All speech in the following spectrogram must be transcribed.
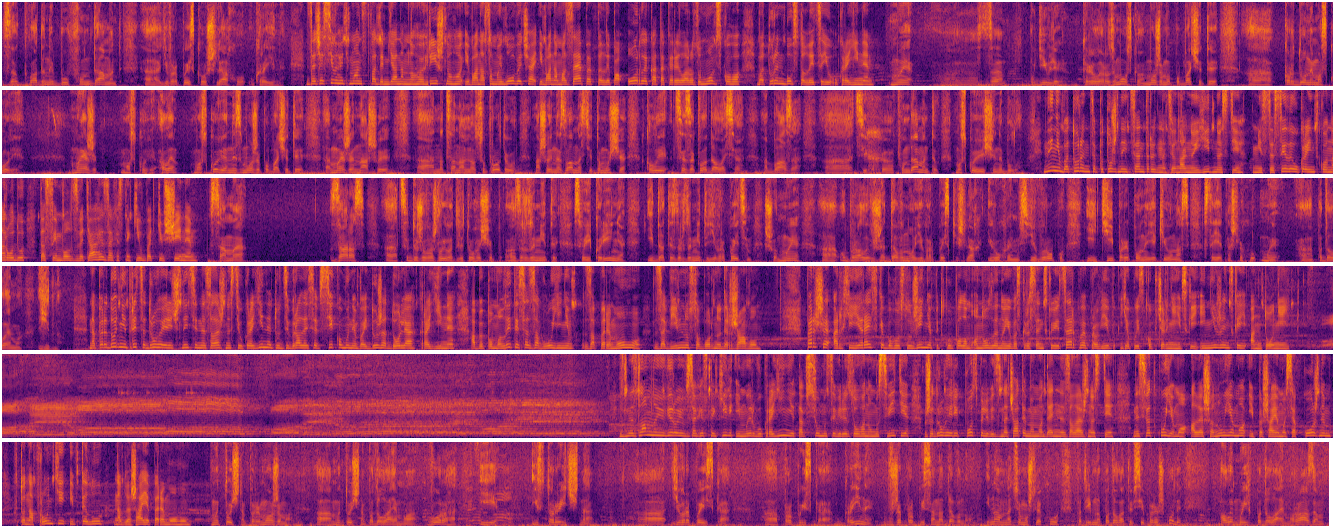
закладений був фундамент е, європейського шляху України. За часів гетьманства Дем'яна Многогрішного, Івана Самойловича, Івана Мазепи, Пилипа Орлика та Кирила Розумовського Батурин був столицею України. Ми е, з будівлі Кирила Розумовського можемо побачити е, кордони Московії, межі Московії. Але Московія не зможе побачити е, межі нашої е, національного супротиву, нашої незламності, тому що коли це закладалася база е, цих фундаментів, Московії ще не було. Нині Батурин це потужний центр національної гідності, місце сили українського народу та символ звитяги захисників батьківщини. саме зараз це дуже важливо для того, щоб зрозуміти свої коріння і дати зрозуміти європейцям, що ми обрали вже давно європейський шлях і рухаємось в Європу. І ті перепони, які у нас стоять на шляху, ми подолаємо гідно. Напередодні 32-ї річниці незалежності України тут зібралися всі, кому не байдужа доля країни, аби помолитися за воїнів, за перемогу, за вільну соборну державу. Перше архієрейське богослужіння під куполом оновленої Воскресенської церкви провів єпископ Чернігівський і Ніжинський Антоній. З незламною вірою в захисників і мир в Україні та всьому цивілізованому світі вже другий рік поспіль відзначатимемо День Незалежності. Не святкуємо, але шануємо і пишаємося кожним, хто на фронті і в тилу наближає перемогу. Ми точно переможемо, ми точно подолаємо ворога і історична європейська прописка України вже прописана давно. І нам на цьому шляху потрібно подолати всі перешкоди, але ми їх подолаємо разом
